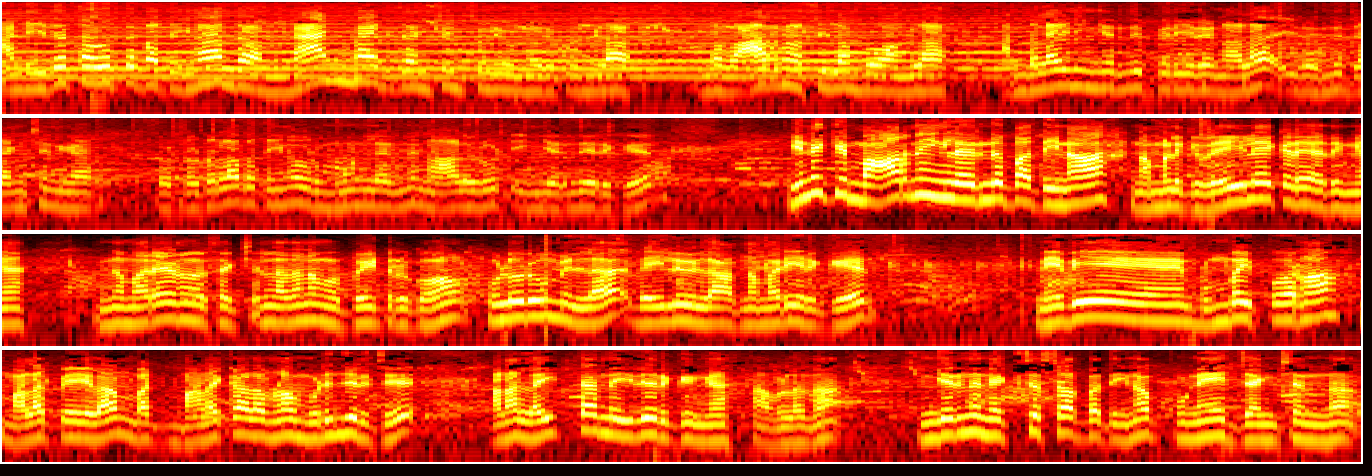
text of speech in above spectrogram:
அண்ட் இதை தவிர்த்து பார்த்தீங்கன்னா இந்த மேன்மேட் ஜங்ஷன் சொல்லி ஒன்று இருக்குங்களா இந்த வாரணாசிலாம் போவாங்களா? அந்த லைன் இங்கேருந்து பிரியறனால இது வந்து ஜங்ஷனுங்க ஸோ டோட்டலாக பார்த்தீங்கன்னா ஒரு மூணுலேருந்து நாலு ரூட் இங்கேருந்து இருக்குது இன்றைக்கி மார்னிங்லேருந்து பார்த்தீங்கன்னா நம்மளுக்கு வெயிலே கிடையாதுங்க. இந்த மாதிரியான ஒரு செக்ஷனில் தான் நம்ம போயிட்டுருக்கோம். குளிரும் இல்லை வெயிலும் இல்லை அந்த மாதிரி இருக்குது மேபி மும்பை போகிறோம் மழை பெய்யலாம் பட் மழைக்காலம்லாம் முடிஞ்சிருச்சு. ஆனால் லைட்டாக அந்த இது இருக்குங்க அவ்வளோதான் இங்கேருந்து நெக்ஸ்ட் ஸ்டாப் பார்த்தீங்கன்னா புனே ஜங்ஷன் தான்.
